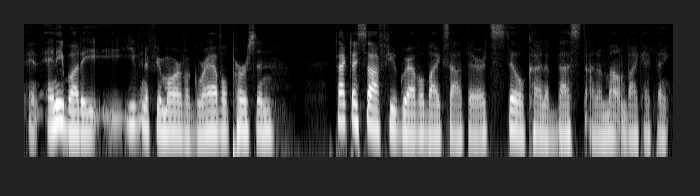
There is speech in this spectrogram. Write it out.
and anybody, even if you're more of a gravel person, in fact, I saw a few gravel bikes out there. It's still kind of best on a mountain bike, I think.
